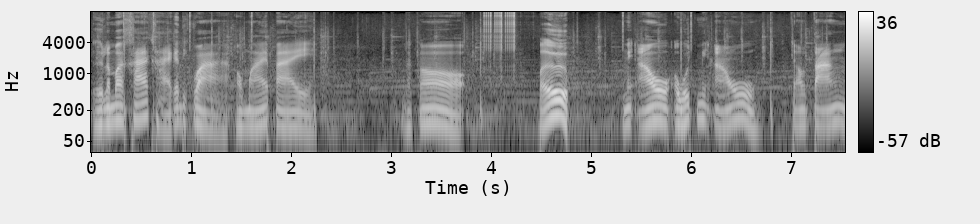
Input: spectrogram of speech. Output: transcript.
เออเรามาค้าขายกันดีกว่า เอาไม้ไป แล้วก็ปึ๊บไม่เอาอาวุธไม่เอาจะเอาตังค์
